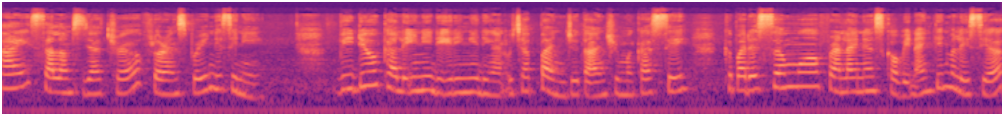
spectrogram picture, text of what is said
Hai, salam sejahtera. Florence Spring di sini. Video kali ini diiringi dengan ucapan jutaan terima kasih kepada semua frontliners COVID-19 Malaysia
